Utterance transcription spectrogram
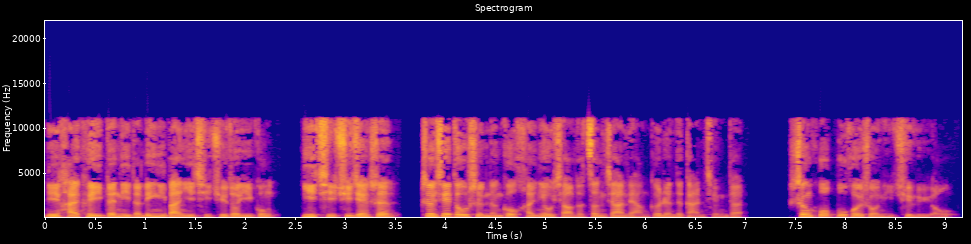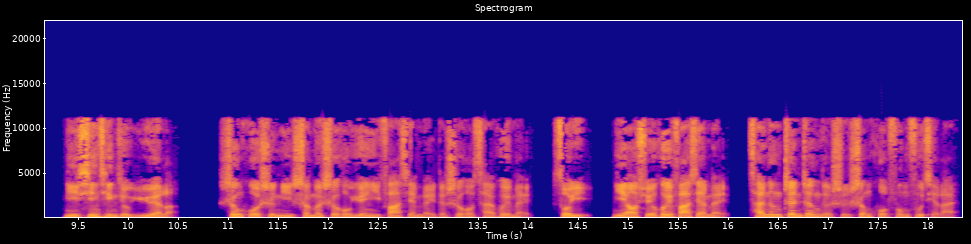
你还可以跟你的另一半一起去做义工，一起去健身，这些都是能够很有效的增加两个人的感情的。生活不会说你去旅游，你心情就愉悦了。生活是你什么时候愿意发现美的时候才会美，所以你要学会发现美，才能真正的使生活丰富起来。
